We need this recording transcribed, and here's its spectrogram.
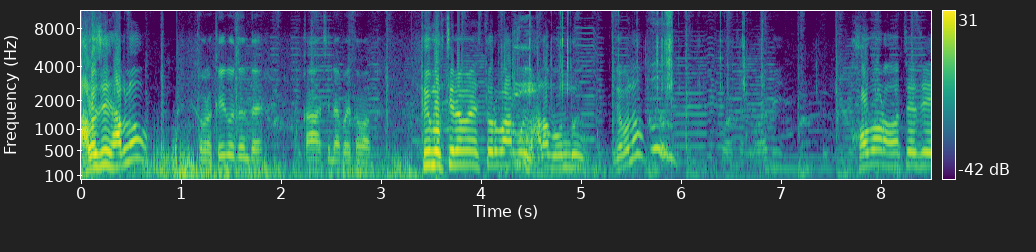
ভালো যে ভাবলো তোমরা কে করছেন তাই কা চিনা পাই তোমাক? তুই মুখ চিনা তোর আর মুই ভালো বন্ধু। বুঝে বলো খবর হচ্ছে যে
